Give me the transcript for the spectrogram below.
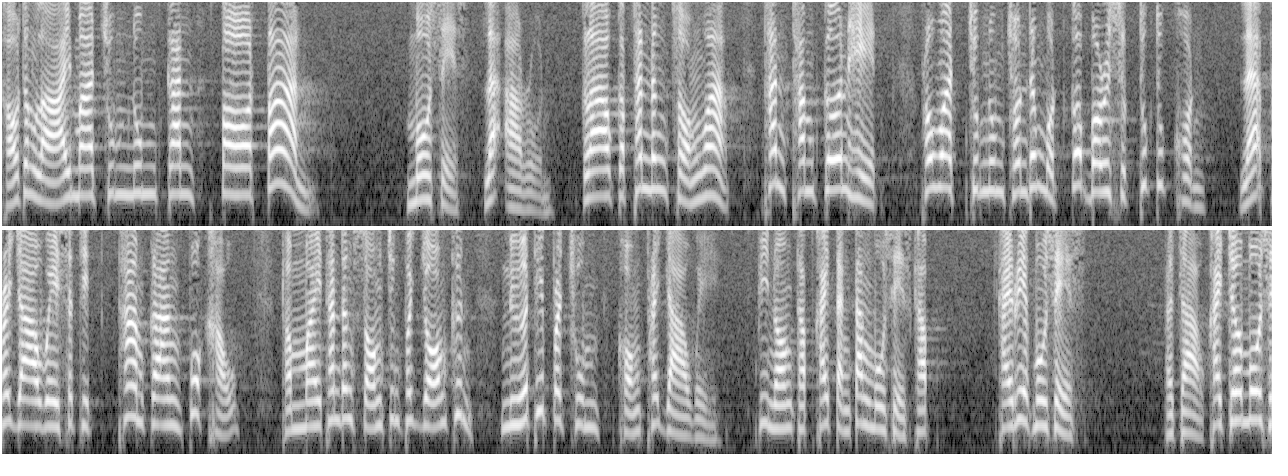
เขาทั้งหลายมาชุมนุมกันต่อต้านโมเสสและอาโรน กล่าวกับท่านทั้งสองว่า ท่านทำเกินเหตุ เพราะว่าชุมนุมชนทั้งหมดก็บริสุทธิ์ทุกๆคน และพระยาเวสถิตท่ามกลางพวกเขาทำไมท่านทั้งสองจึงพยองขึ้น เหนือที่ประชุมของพระยาเว พี่น้องครับใครแต่งตั้งโมเสสครับ ใครเรียกโมเสสพระเจ้า ใครเจอโมเส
